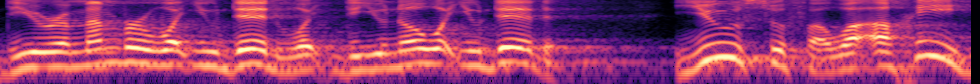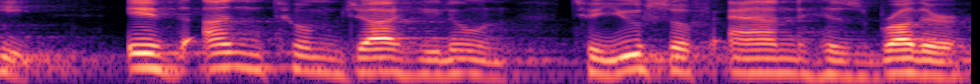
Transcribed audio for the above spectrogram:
Do you remember what you did? What, do you know what you did? Yusufa wa akhihi is antum jahilun. To Yusuf and his brother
